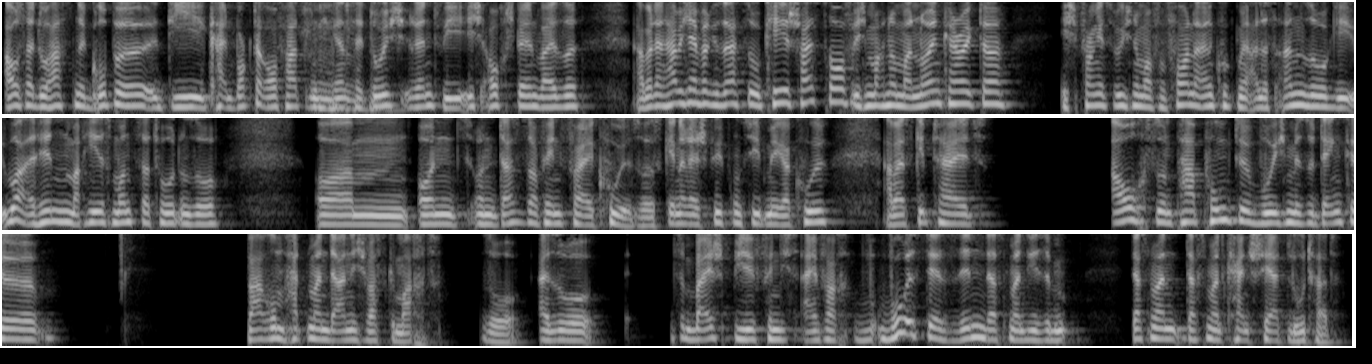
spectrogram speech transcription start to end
Außer du hast eine Gruppe, die keinen Bock darauf hat und die ganze Zeit durchrennt, wie ich auch stellenweise. Aber dann habe ich einfach gesagt, so, okay, scheiß drauf, ich mache nochmal einen neuen Charakter. Ich fange jetzt wirklich nochmal von vorne an, guck mir alles an, so, gehe überall hin, mach jedes Monster tot und so. Um, und, und das ist auf jeden Fall cool. So, das generelle Spielprinzip mega cool. Aber es gibt halt auch so ein paar Punkte, wo ich mir so denke, warum hat man da nicht was gemacht? So, also zum Beispiel finde ich es einfach, wo wo ist der Sinn, dass man diese, dass man, dass man kein Shared Loot hat?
